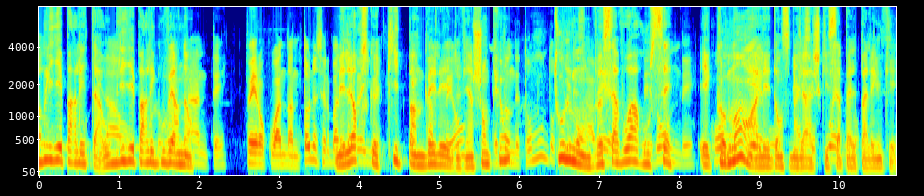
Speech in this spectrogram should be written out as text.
oublié par l'État, oublié par les gouvernants. Mais lorsque Kit Pambele devient champion, tout le monde veut savoir où c'est et comment aller dans ce village qui s'appelle Palenque.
